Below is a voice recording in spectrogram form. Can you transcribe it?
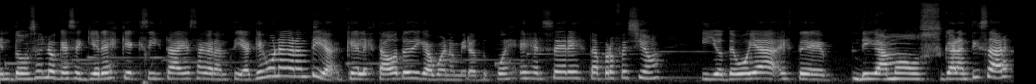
Entonces lo que se quiere es que exista esa garantía. ¿Qué es una garantía? Que el Estado te diga, bueno, mira, tú puedes ejercer esta profesión y yo te voy a, este, digamos, garantizar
